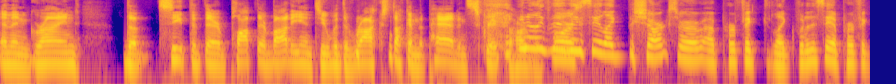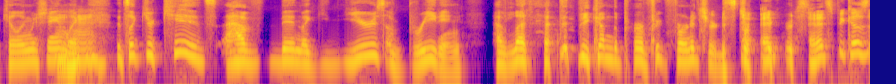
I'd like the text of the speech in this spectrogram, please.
and then grind the seat that they're plop their body into with the rock stuck in the pad and scrape the You hardwood know, like they, floors. they say, like sharks are a, perfect, like what do they say, a perfect killing machine? Like Mhm. it's like your kids have been like years of breeding have led them to become the perfect furniture destroyers. And it's because,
